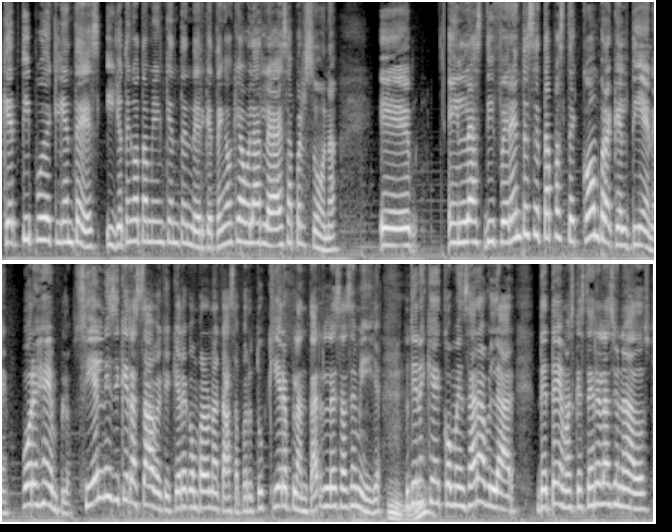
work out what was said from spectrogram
¿Qué tipo de cliente es? Y yo tengo también que entender que tengo que hablarle a esa persona. eh, en las diferentes etapas de compra que él tiene. Por ejemplo, si él ni siquiera sabe que quiere comprar una casa, pero tú quieres plantarle esa semilla, tú tienes que comenzar a hablar de temas que estén relacionados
